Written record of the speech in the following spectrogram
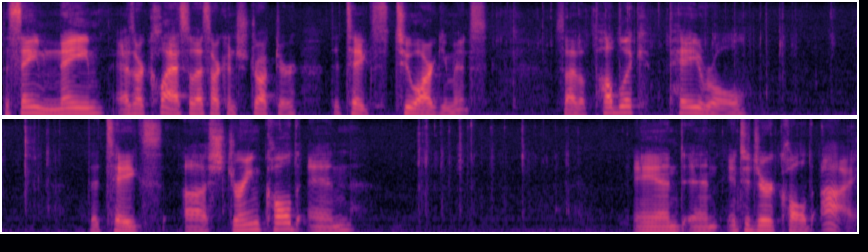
The same name as our class, so that's our constructor that takes two arguments. So I have a public payroll that takes a string called n and an integer called i.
